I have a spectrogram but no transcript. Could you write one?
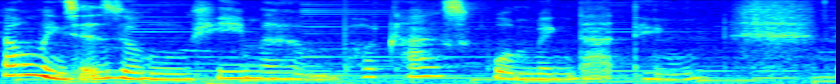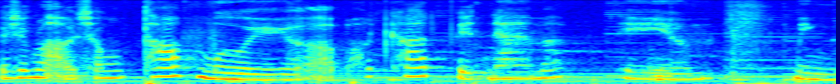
Chắc mình sẽ dùng khi mà podcast của mình đã đến nói chung là ở trong top 10 uh, podcast Việt Nam á thì uh, mình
